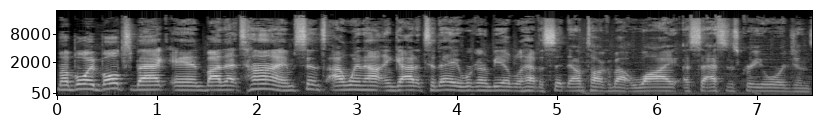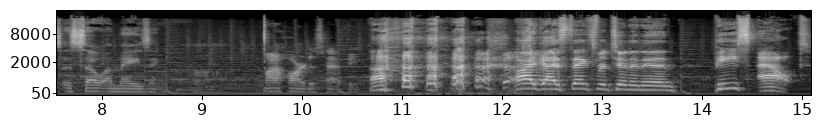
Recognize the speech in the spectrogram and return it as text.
my boy Bolts back, and by that time, since I went out and got it today, we're going to be able to have a sit down talk about why Assassin's Creed Origins is so amazing. Uh, my heart is happy. All right, guys, thanks for tuning in. Peace out.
